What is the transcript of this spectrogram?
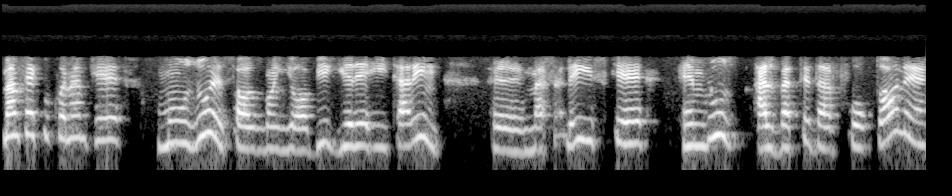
من فکر می‌کنم که موضوع سازمانیابی گرهی ترین مسئله است که امروز البته در فقدان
